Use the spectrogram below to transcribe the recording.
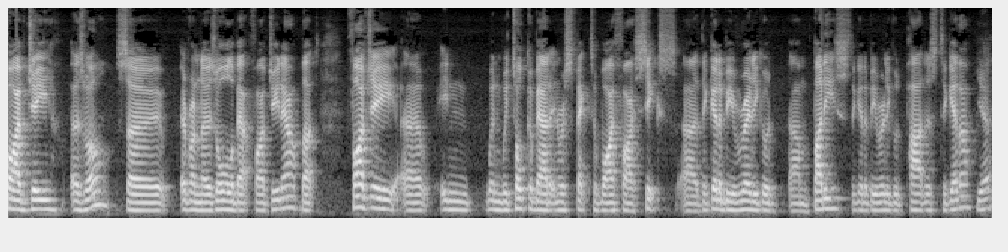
5G as well. So everyone knows all about 5G now, but 5G uh, in when we talk about it in respect to Wi-Fi 6, uh, they're going to be really good um, buddies. They're going to be really good partners together. Yeah.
